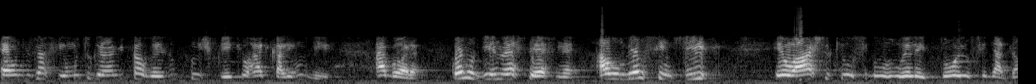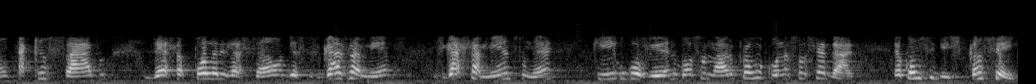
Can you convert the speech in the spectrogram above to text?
É um desafio muito grande e talvez explique o radicalismo dele. Agora, como diz no STF, né, ao meu sentir, eu acho que o, o eleitor e o cidadão está cansado dessa polarização, desse esgazamento, esgaçamento né, que o governo Bolsonaro provocou na sociedade. É como se diz, cansei.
